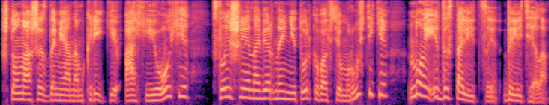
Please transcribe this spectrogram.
что наши с Дамианом крики «ахи» и «охи» слышали, наверное, не только во всем Рустике, но и до столицы долетела.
